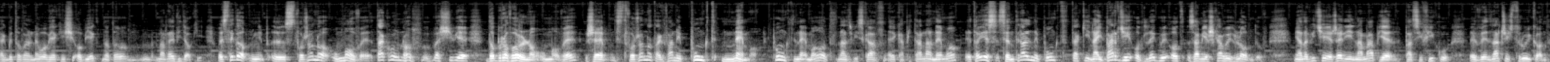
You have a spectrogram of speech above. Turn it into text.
Jakby to walnęło w jakiś obiekt, no to marne widoki. Bez tego m, e, stworzono umowę, taką no, właściwie dobrowolną umowę, że stworzono tak zwany punkt Nemo. Punkt Nemo od nazwiska e, kapitana Nemo e, to jest centralny punkt taki najbardziej odległy od zamieszkałych lądów. Mianowicie, jeżeli na mapie Pacyfiku e, wyznaczyć trójkąt,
